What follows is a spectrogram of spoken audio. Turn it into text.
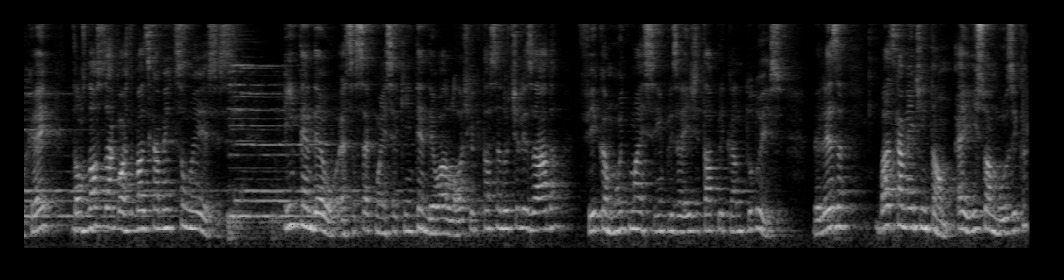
Ok? Então os nossos acordes basicamente são esses. Entendeu essa sequência aqui, entendeu a lógica que está sendo utilizada, fica muito mais simples aí de estar tá aplicando tudo isso. Beleza? Basicamente, então, é isso a música.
